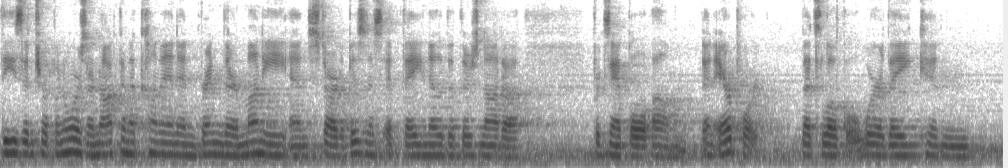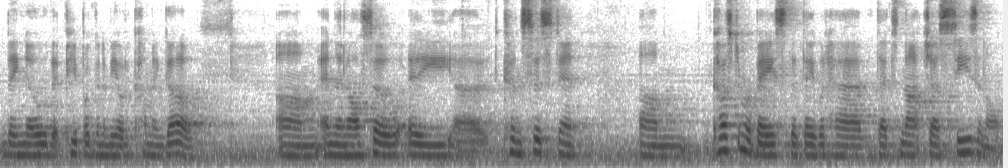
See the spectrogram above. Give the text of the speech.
these entrepreneurs are not going to come in and bring their money and start a business if they know that there's not a, for example, um, an airport that's local where they can they know that people are going to be able to come and go, um, and then also a uh, consistent um, customer base that they would have that's not just seasonal.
